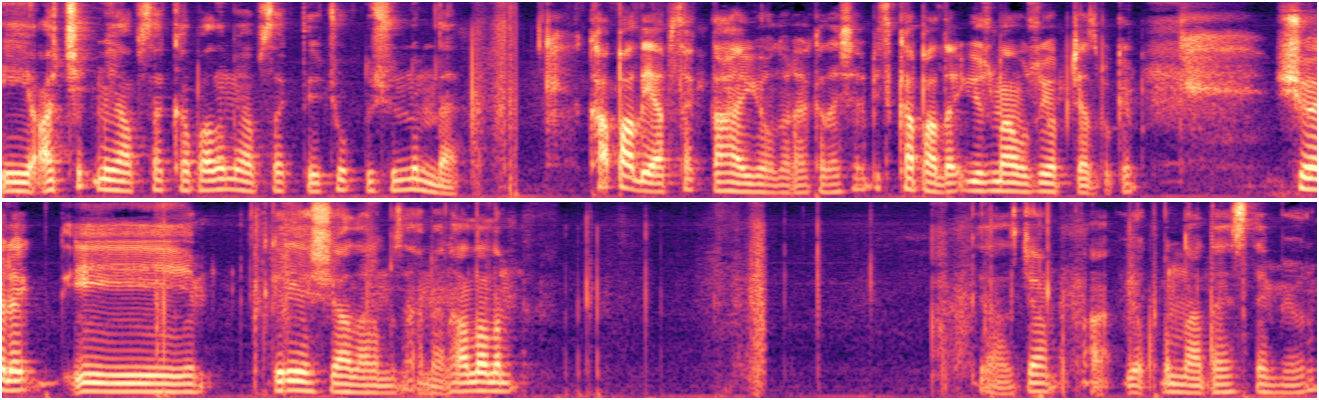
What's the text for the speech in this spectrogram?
Ee, açık mı yapsak kapalı mı yapsak diye çok düşündüm de. Kapalı yapsak daha iyi olur arkadaşlar. Biz kapalı yüzme havuzu yapacağız bugün. Şöyle ee, gri eşyalarımızı hemen alalım. Biraz cam. Aa, yok bunlardan istemiyorum.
